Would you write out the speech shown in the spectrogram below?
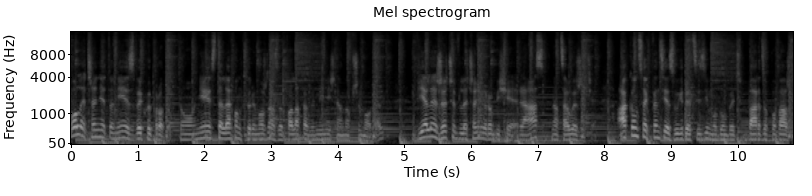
Bo leczenie to nie jest zwykły produkt, to nie jest telefon, który można za dwa lata wymienić na nowszy model. Wiele rzeczy w leczeniu robi się raz na całe życie, a konsekwencje złych decyzji mogą być bardzo poważne.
